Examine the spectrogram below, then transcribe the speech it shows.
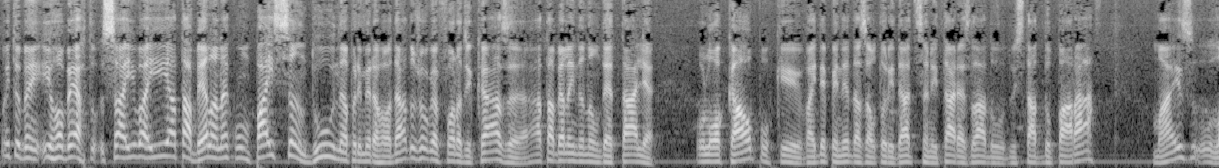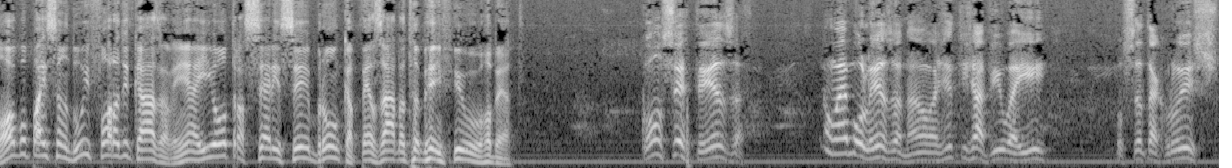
Muito bem. E Roberto, saiu aí a tabela, né, com o Pai Sandu na primeira rodada. O jogo é fora de casa. A tabela ainda não detalha o local, porque vai depender das autoridades sanitárias lá do, do estado do Pará. Mas logo o Paysandu e fora de casa. Vem aí outra Série C bronca, pesada também, viu, Roberto? Com certeza. Não é moleza, não. A gente já viu aí o Santa Cruz,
